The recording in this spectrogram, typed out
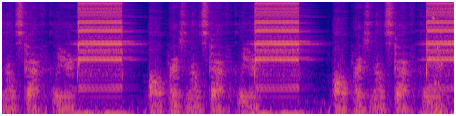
personnel staff clear. All personnel staff clear. All personnel staff clear.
